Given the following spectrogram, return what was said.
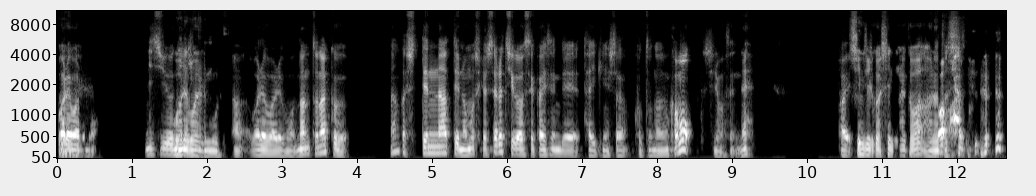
我々も。日常に我々も、あ我々もなんとなく、なんか知ってんなっていうのはもしかしたら違う世界線で体験したことなのかもしれませんね。はい。信じるか信じないかはあなた次第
